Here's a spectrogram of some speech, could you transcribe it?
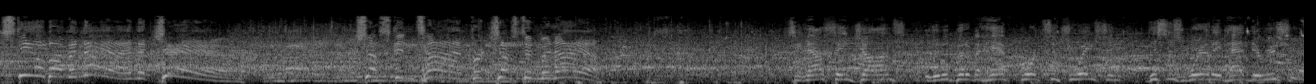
Steal by Minaya and the jam. Just in time for Justin Minaya. See, now St. John's, a little bit of a half-court situation. This is where they've had their issues.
